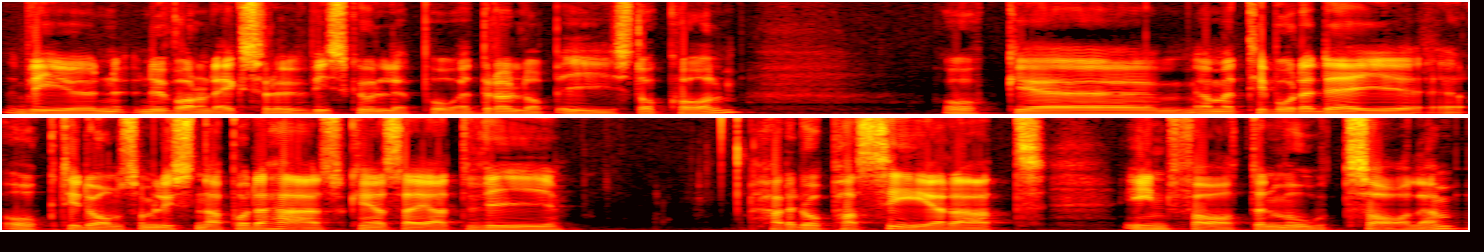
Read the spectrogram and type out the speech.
blir ju nuvarande exfru. Vi skulle på ett bröllop i Stockholm. Och eh, ja, men till både dig och till de som lyssnar på det här så kan jag säga att vi hade då passerat infarten mot Salem.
